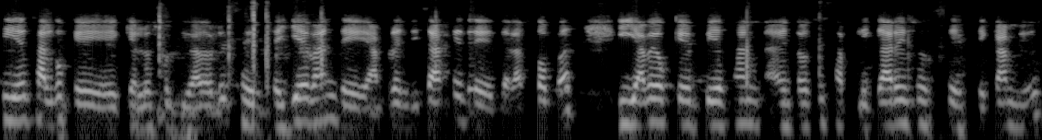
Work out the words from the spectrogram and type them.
sí es algo que, que los cultivadores se, llevan de aprendizaje de, de, las copas y ya veo que empiezan entonces a aplicar esos este, cambios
